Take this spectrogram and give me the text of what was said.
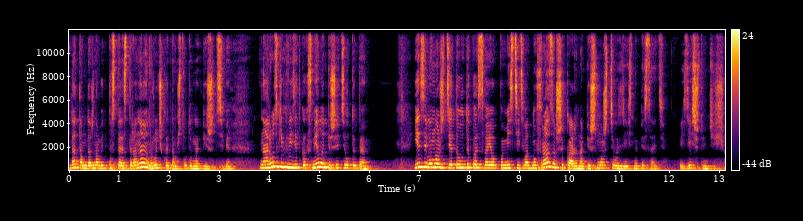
Да, там должна быть пустая сторона, и он ручкой там что-то напишет себе. На русских визитках смело пишите УТП. Если вы можете это УТП свое поместить в одну фразу, шикарно, пиш, можете вот здесь написать. И здесь что-нибудь еще.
